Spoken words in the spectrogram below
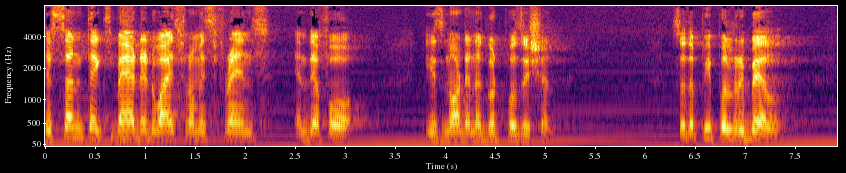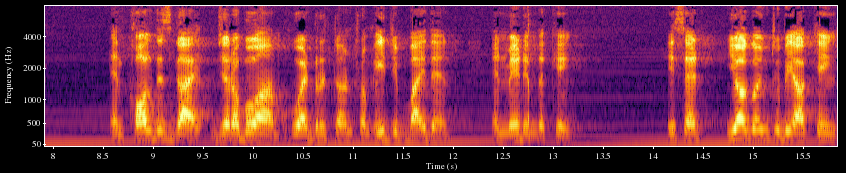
His son takes bad advice from his friends and therefore is not in a good position. So the people rebel and call this guy, Jeroboam, who had returned from Egypt by then, and made him the king. He said, You are going to be our king,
